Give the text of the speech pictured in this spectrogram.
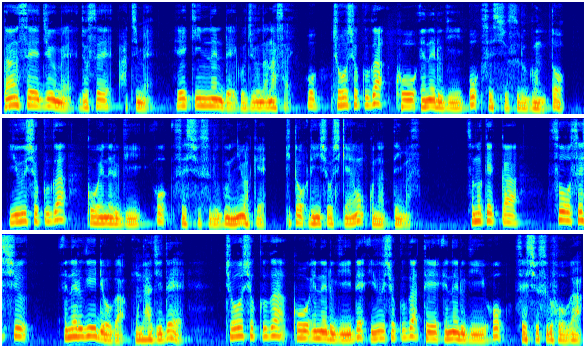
男性10名、女性8名、平均年齢57歳を朝食が高エネルギーを摂取する群と、夕食が高エネルギーを摂取する群に分け、人臨床試験を行っています。その結果、総摂取エネルギー量が同じで、朝食が高エネルギーで夕食が低エネルギーを摂取する方が、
